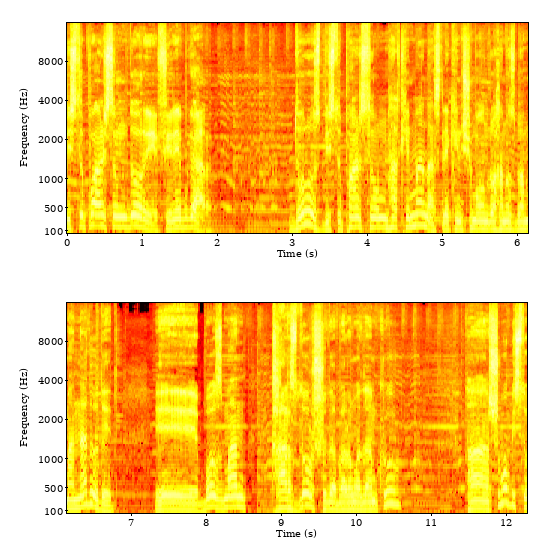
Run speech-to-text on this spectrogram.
бисту панҷ сум дорӣ фиребгар дуруст бисту панҷ сум ҳаққи ман аст лекин шумо онро ҳанӯз ба ман надодед. Э боз ман қарздор шуда баромадам кӯ ҳа шумо бисту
